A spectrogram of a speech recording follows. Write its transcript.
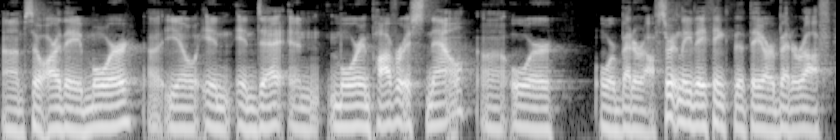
um, so are they more, uh, you know, in, in debt and more impoverished now, uh, or, or better off? Certainly they think that they are better off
